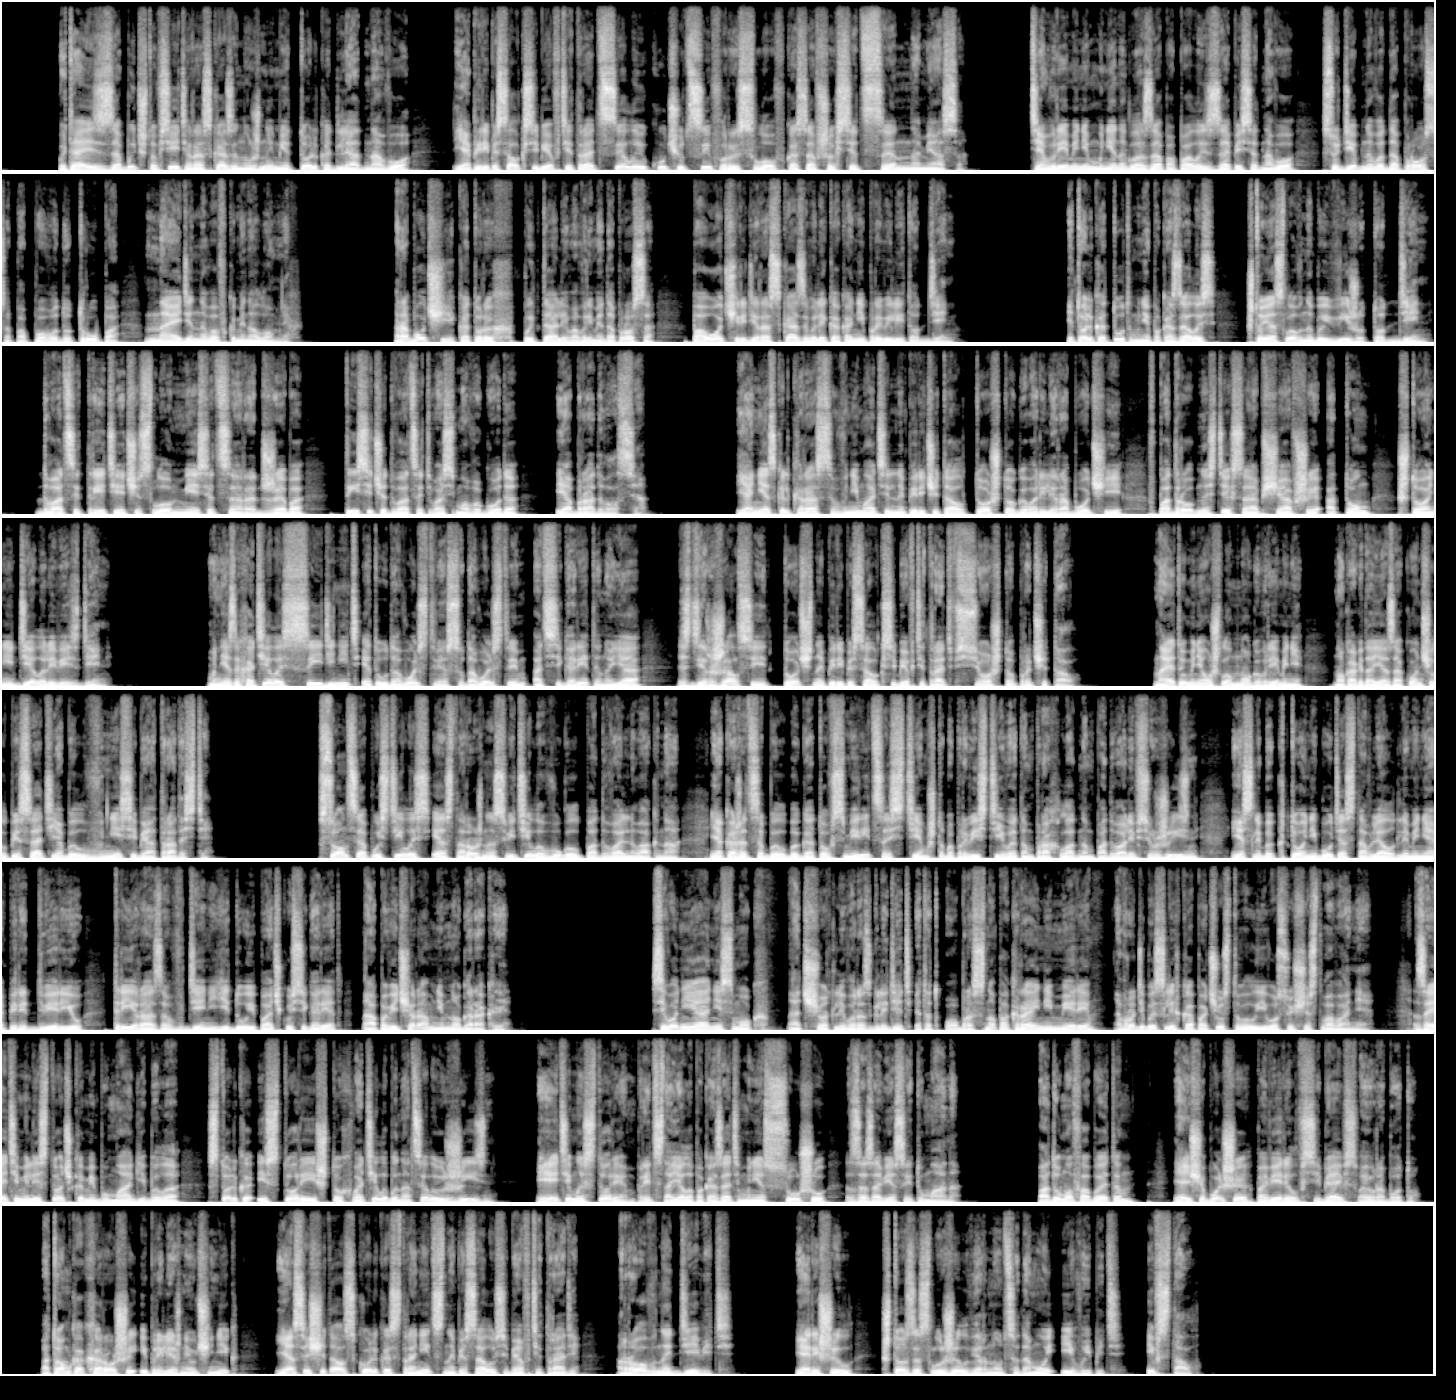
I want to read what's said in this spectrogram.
Пытаясь забыть, что все эти рассказы нужны мне только для одного, я переписал к себе в тетрадь целую кучу цифр и слов, касавшихся цен на мясо. Тем временем мне на глаза попалась запись одного судебного допроса по поводу трупа, найденного в каменоломнях. Рабочие, которых пытали во время допроса, по очереди рассказывали, как они провели тот день. И только тут мне показалось, что я словно бы вижу тот день. 23 число месяца Реджеба 1028 года и обрадовался. Я несколько раз внимательно перечитал то, что говорили рабочие, в подробностях сообщавшие о том, что они делали весь день. Мне захотелось соединить это удовольствие с удовольствием от сигареты, но я сдержался и точно переписал к себе в тетрадь все, что прочитал. На это у меня ушло много времени, но когда я закончил писать, я был вне себя от радости. Солнце опустилось и осторожно светило в угол подвального окна. Я, кажется, был бы готов смириться с тем, чтобы провести в этом прохладном подвале всю жизнь, если бы кто-нибудь оставлял для меня перед дверью три раза в день еду и пачку сигарет, а по вечерам немного ракы. Сегодня я не смог отчетливо разглядеть этот образ, но, по крайней мере, вроде бы слегка почувствовал его существование. За этими листочками бумаги было столько историй, что хватило бы на целую жизнь, и этим историям предстояло показать мне сушу за завесой тумана. Подумав об этом, я еще больше поверил в себя и в свою работу. Потом, как хороший и прилежный ученик, я сосчитал, сколько страниц написал у себя в тетради. Ровно девять. Я решил, что заслужил вернуться домой и выпить, и встал.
